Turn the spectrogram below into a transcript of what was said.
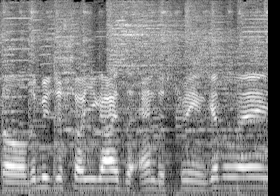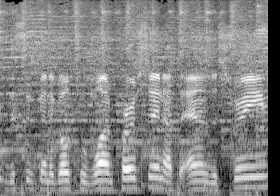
So let me just show you guys the end of stream giveaway. This is gonna go to one person at the end of the stream.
